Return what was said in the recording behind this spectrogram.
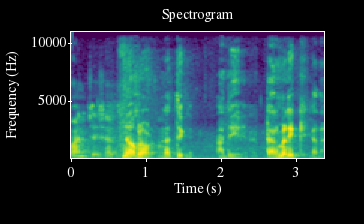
పని చేశాను నో ప్రాబ్లం నథింగ్ అది టర్మరిక్ కదా.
